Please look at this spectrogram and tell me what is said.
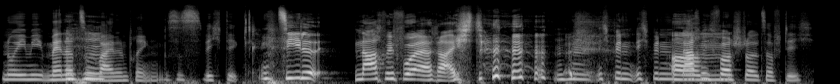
Noemi, Männer Mhm. zum Weinen bringen. Das ist wichtig. Ziel nach wie vor erreicht. Mhm. Ich bin, ich bin nach wie Ähm. vor stolz auf dich.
